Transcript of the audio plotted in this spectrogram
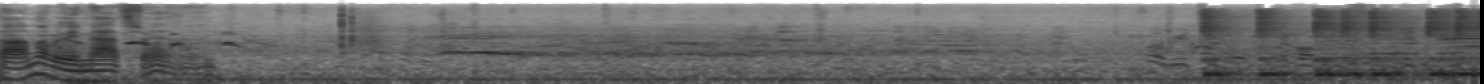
Nah, I'm not really a Nats fan, man. It's a little weird too. that They're both division What? The Phils and Nats are in the same division.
